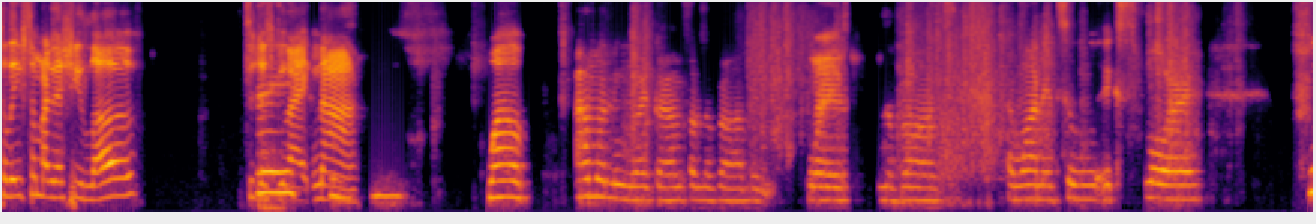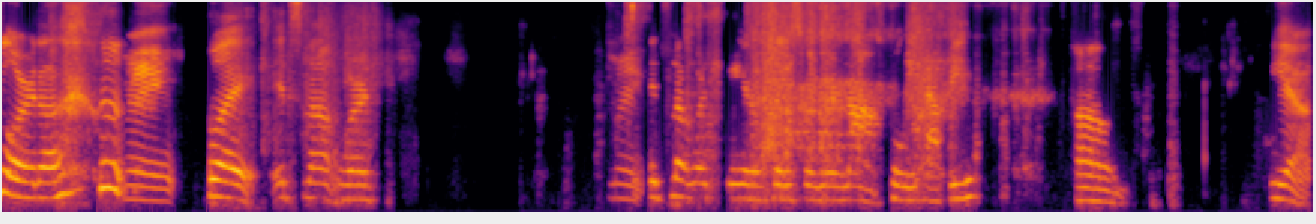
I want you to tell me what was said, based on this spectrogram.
to leave somebody that she loved to just be like, nah. Mm-hmm. Well, I'm a New Yorker. I'm from the Bronx, born right. in the Bronx. I wanted to explore Florida. right. But it's not worth Right. It's not worth being in a place where you're not fully happy. Um, yeah.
